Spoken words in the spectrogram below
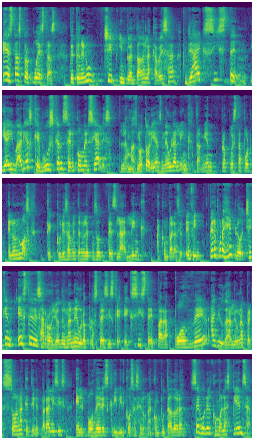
Estas propuestas de tener un chip implantado en la cabeza ya existen y hay varias que buscan ser comerciales. La más notoria es Neuralink, también propuesta por Elon Musk, que curiosamente no le puso Tesla Link a comparación. En fin, pero por ejemplo, chequen este desarrollo de una neuroprostesis que existe para poder ayudarle a una persona que tiene parálisis el poder escribir cosas en una computadora según el cómo las piensa.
